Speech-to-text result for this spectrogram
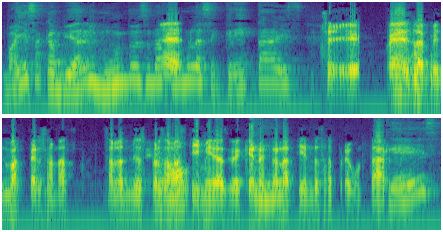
vayas a cambiar el mundo, es una Eh. fórmula secreta, es Sí, es las mismas personas. Son las mismas personas No. tímidas, güey, que no entran a tiendas a preguntar. ¿Qué es?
